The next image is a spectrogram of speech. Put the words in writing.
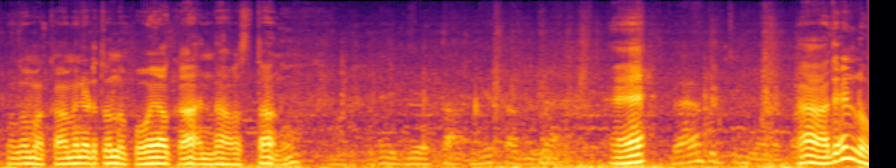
നമുക്ക് മക്കാമിന്റെ അടുത്തൊന്ന് പോയോക്കാം എന്താ അവസ്ഥ ഏ? ആ അതേ ഉള്ളൂ.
